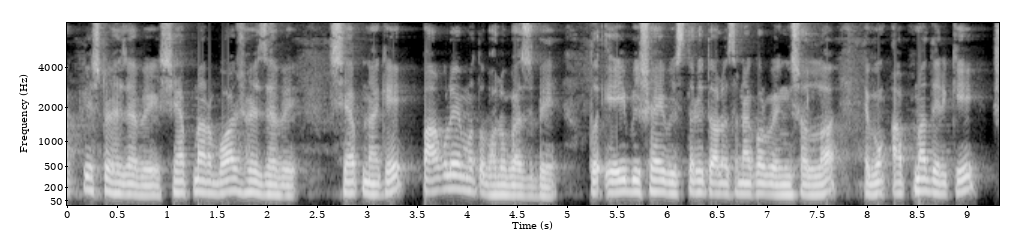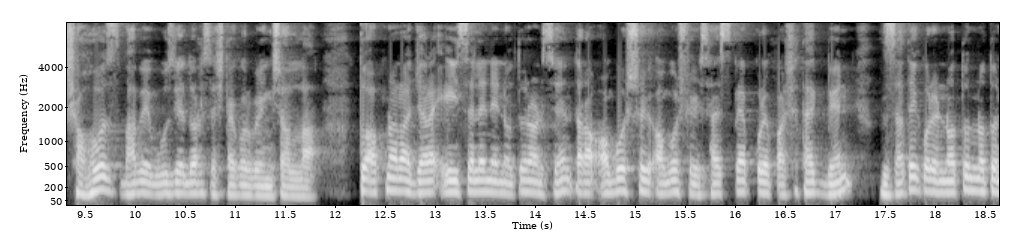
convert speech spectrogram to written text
আকৃষ্ট হয়ে যাবে, সে আপনার বয়স হয়ে যাবে, সে আপনাকে পাগলের মতো ভালোবাসবে। তো এই বিষয়ে বিস্তারিত আলোচনা করব ইনশাল্লাহ এবং আপনাদেরকে সহজভাবে বুঝিয়ে দেওয়ার চেষ্টা করব ইনশাল্লাহ। তো আপনারা যারা এই চ্যানেলে নতুন আসছেন তারা অবশ্যই অবশ্যই সাবস্ক্রাইব করে পাশে থাকবেন, যাতে করে নতুন নতুন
